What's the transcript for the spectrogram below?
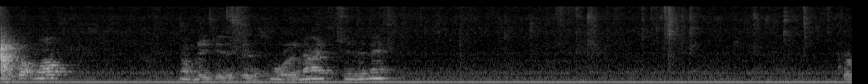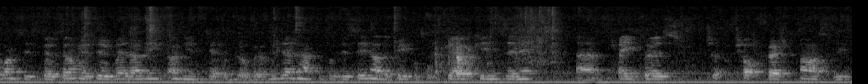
and the bottom off, Normally do this with a smaller knife, isn't it? So once it's cooked, I'm going to do red onion, onion get a little bit. We don't have to put this in. Other people put gherkins in it, um, capers, chopped chop fresh parsley is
